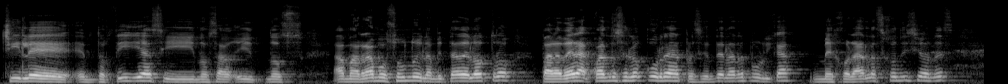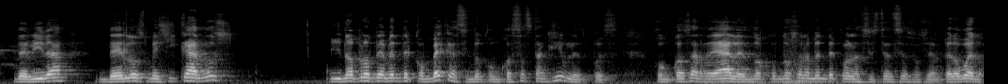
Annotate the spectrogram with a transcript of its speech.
chile en tortillas y nos, y nos amarramos uno y la mitad del otro para ver a cuándo se le ocurre al presidente de la República mejorar las condiciones de vida de los mexicanos y no propiamente con becas, sino con cosas tangibles, pues con cosas reales, no, no solamente con la asistencia social. Pero bueno,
